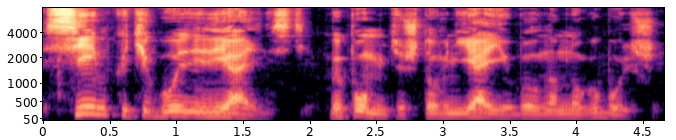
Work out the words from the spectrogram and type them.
семь категорий реальности. Вы помните, что в Нья их было намного больше.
